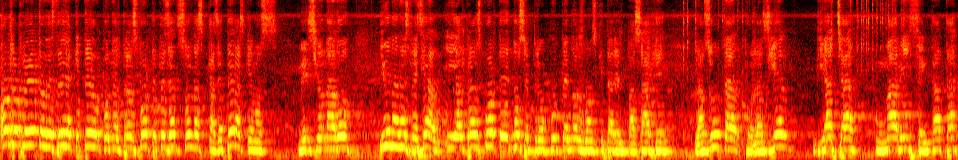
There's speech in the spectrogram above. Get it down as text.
Otro proyecto de estrella que tengo con el transporte pesado son las caseteras que hemos mencionado y una en especial. Y al transporte no se preocupen, no les vamos a quitar el pasaje. La ruta por las Yel, Viacha, Pumavi, Sencata,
